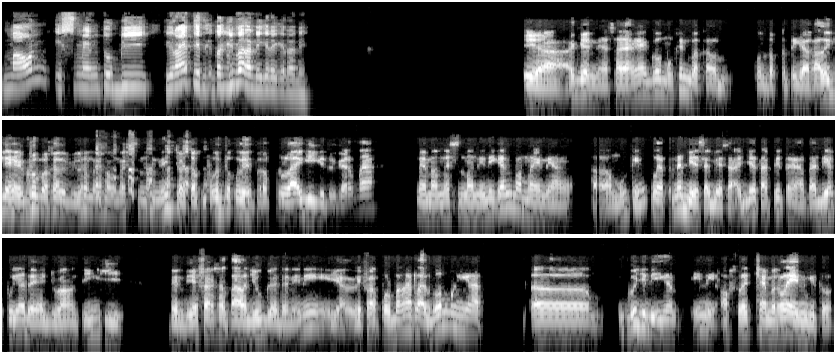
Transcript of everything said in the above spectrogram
Mount is meant to be United atau gimana nih kira-kira nih? Iya, again ya sayangnya gue mungkin bakal untuk ketiga kalinya ya gue bakal bilang memang Mason ini cocok untuk Liverpool lagi gitu. Karena memang Mason ini kan pemain yang uh, mungkin kelihatannya biasa-biasa aja tapi ternyata dia punya daya juang tinggi. Dan dia versatile juga dan ini ya Liverpool banget lah. Gue mengingat uh, gue jadi ingat ini Oxlade Chamberlain gitu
